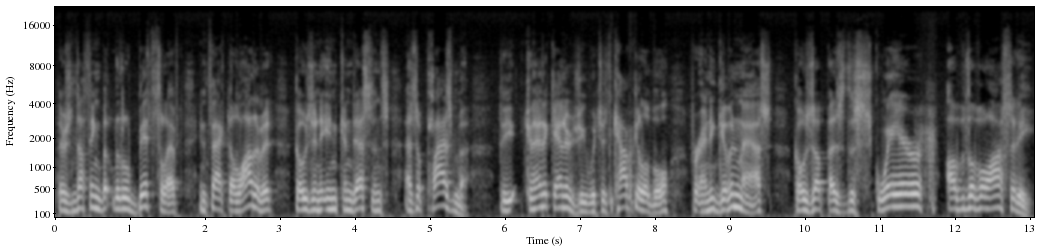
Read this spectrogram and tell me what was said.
There's nothing but little bits left. In fact, a lot of it goes into incandescence as a plasma. The kinetic energy, which is calculable for any given mass, goes up as the square of the velocity.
